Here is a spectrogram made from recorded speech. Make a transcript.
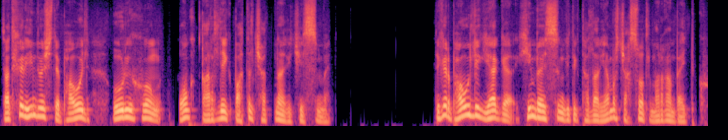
За тэгэхээр энд байна штэ Паул өөрийнхөө уг гарлыг баталж чадна гэж хэлсэн байна. Тэгэхээр Паулийг яг хэн байсан гэдэг талаар ямар ч асуудал маргаан байдаггүй.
